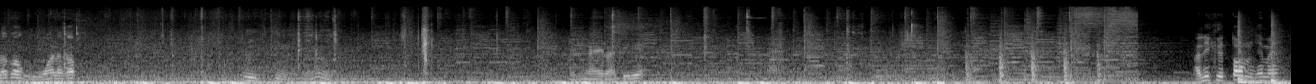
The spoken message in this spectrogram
แล้วก็หัวนะครับอื้อหือเป็นไงล่ะทีนี้อันนี้คือต้มใช่ไหมอั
